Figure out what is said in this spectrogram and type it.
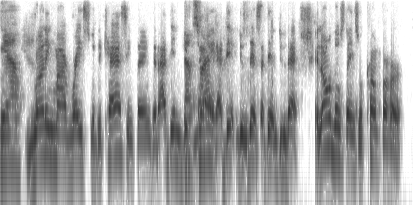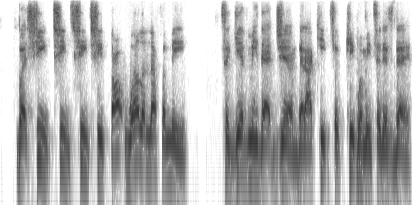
Yeah. running my race with the casting thing that I didn't get That's right. I didn't do this. I didn't do that. And all those things will come for her. But she she she she thought well enough of me to give me that gem that I keep to keep with me to this day.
